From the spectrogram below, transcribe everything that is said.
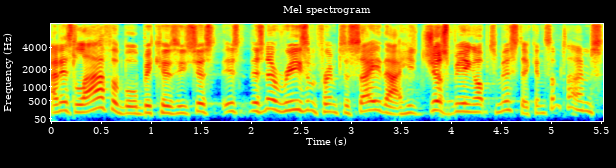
And it's laughable because he's just, there's no reason for him to say that. He's just being optimistic. And sometimes,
